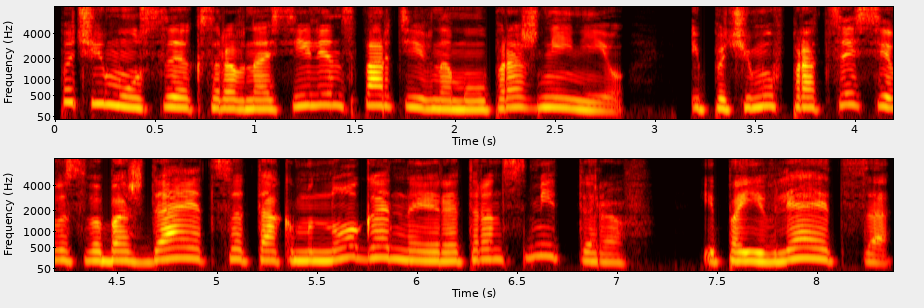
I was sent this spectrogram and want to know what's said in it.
почему секс равносилен спортивному упражнению и почему в процессе высвобождается так много нейротрансмиттеров и появляется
